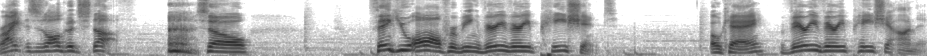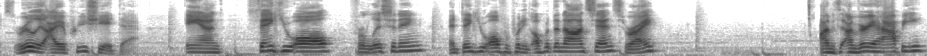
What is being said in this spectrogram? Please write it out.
right? This is all good stuff. so thank you all for being very, very patient. Okay? Very, very patient on this. Really, I appreciate that. And thank you all for listening, and thank you all for putting up with the nonsense. Right? I'm I'm very happy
